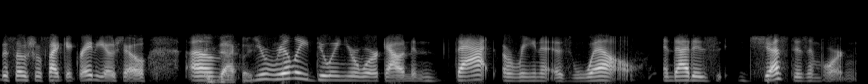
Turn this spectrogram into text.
the social psychic radio show. Um, exactly. You're really doing your work out in that arena as well, and that is just as important.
